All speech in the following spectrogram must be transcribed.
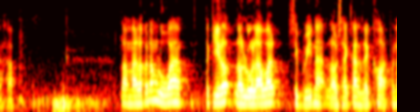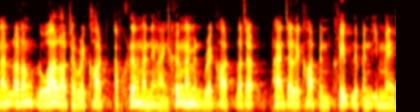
นะครับ ต่อมาเราก็ต้องรู้ว่าตะกี้เราเรารู้แล้วว่า 10 วิน่ะเราใช้การเรคคอร์ดเพราะฉะนั้นเราต้องรู้ว่าเราจะเรคคอร์ดกับเครื่องนั้นยังไง เครื่องนั้นมันเรคคอร์ดเราจะแพลนจะเรคคอร์ดเป็นคลิปหรือเป็นอิมเมจ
